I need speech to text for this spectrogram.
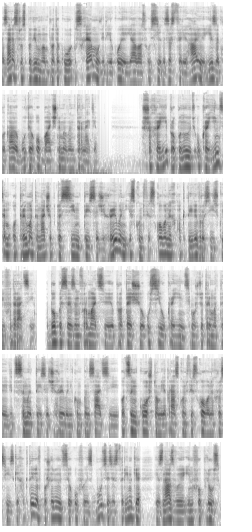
Зараз розповім вам про таку схему, від якої я вас усіх застерігаю і закликаю бути обачними в інтернеті. Шахраї пропонують українцям отримати, начебто, 7 тисяч гривень із конфіскованих активів Російської Федерації. Дописи з інформацією про те, що усі українці можуть отримати від 7 тисяч гривень компенсації оцим коштом якраз конфіскованих російських активів, поширюються у Фейсбуці зі сторінки із назвою «Інфоплюс».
